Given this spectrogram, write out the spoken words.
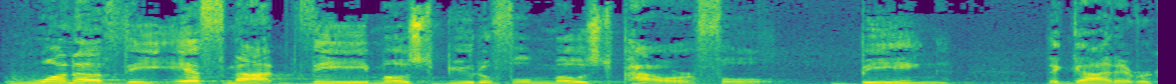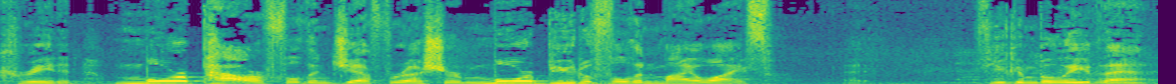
one of the, if not the most beautiful, most powerful being that God ever created. More powerful than Jeff Rusher, more beautiful than my wife, if you can believe that.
